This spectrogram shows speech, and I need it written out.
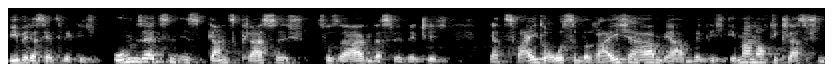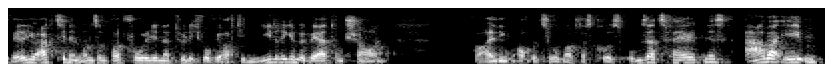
wie wir das jetzt wirklich umsetzen, ist ganz klassisch zu sagen, dass wir wirklich ja zwei große Bereiche haben. Wir haben wirklich immer noch die klassischen Value-Aktien in unseren Portfolien natürlich, wo wir auf die niedrige Bewertung schauen, vor allen Dingen auch bezogen auf das Kurs-Umsatz-Verhältnis, aber eben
